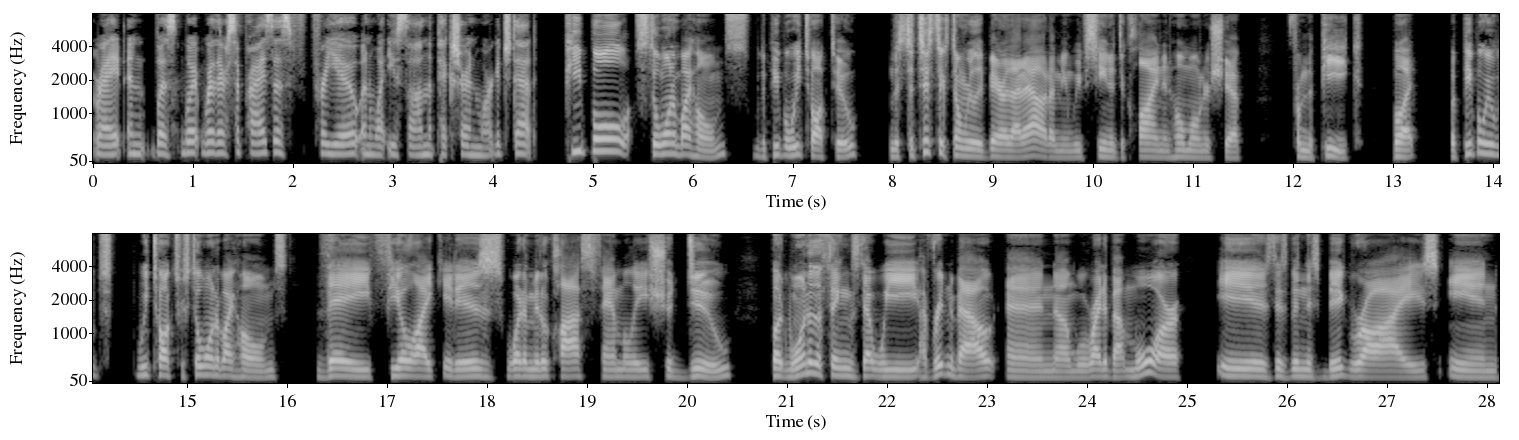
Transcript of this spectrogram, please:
right? And was, were, were there surprises for you and what you saw in the picture in mortgage debt? People still want to buy homes. The people we talk to, the statistics don't really bear that out. I mean, we've seen a decline in home ownership from the peak, but but people we we talk to still want to buy homes. They feel like it is what a middle class family should do. But one of the things that we have written about and um, we'll write about more is there's been this big rise in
